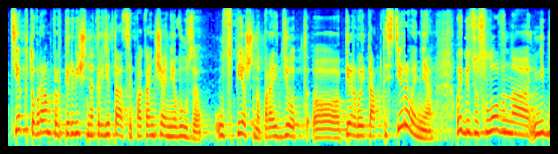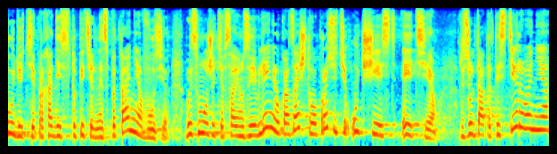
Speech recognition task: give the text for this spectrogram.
Те, кто в рамках первичной аккредитации по окончании вуза успешно пройдет э, первый этап тестирования, вы, безусловно, не будете проходить вступительные испытания в вузе. Вы сможете в своем заявлении указать, что вы просите учесть эти результаты тестирования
